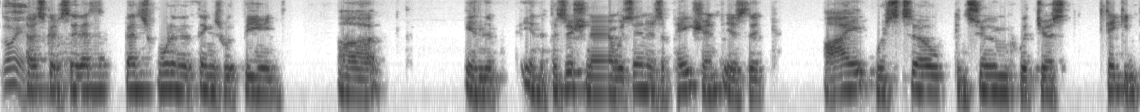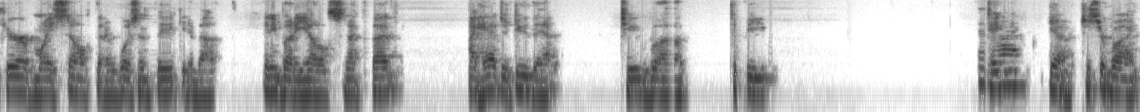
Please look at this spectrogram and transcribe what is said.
Go I was going to say that's that's one of the things with being uh, in the in the position I was in as a patient is that I was so consumed with just taking care of myself that I wasn't thinking about anybody else, and I thought I had to do that to uh, to be take yeah to survive.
